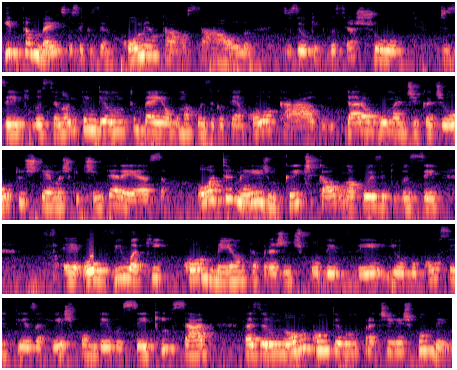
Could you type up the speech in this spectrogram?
E também, se você quiser comentar a nossa aula, dizer o que, que você achou, dizer que você não entendeu muito bem alguma coisa que eu tenha colocado, dar alguma dica de outros temas que te interessam, ou até mesmo criticar alguma coisa que você é, ouviu aqui, comenta para a gente poder ver e eu vou com certeza responder você. Quem sabe fazer um novo conteúdo para te responder.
